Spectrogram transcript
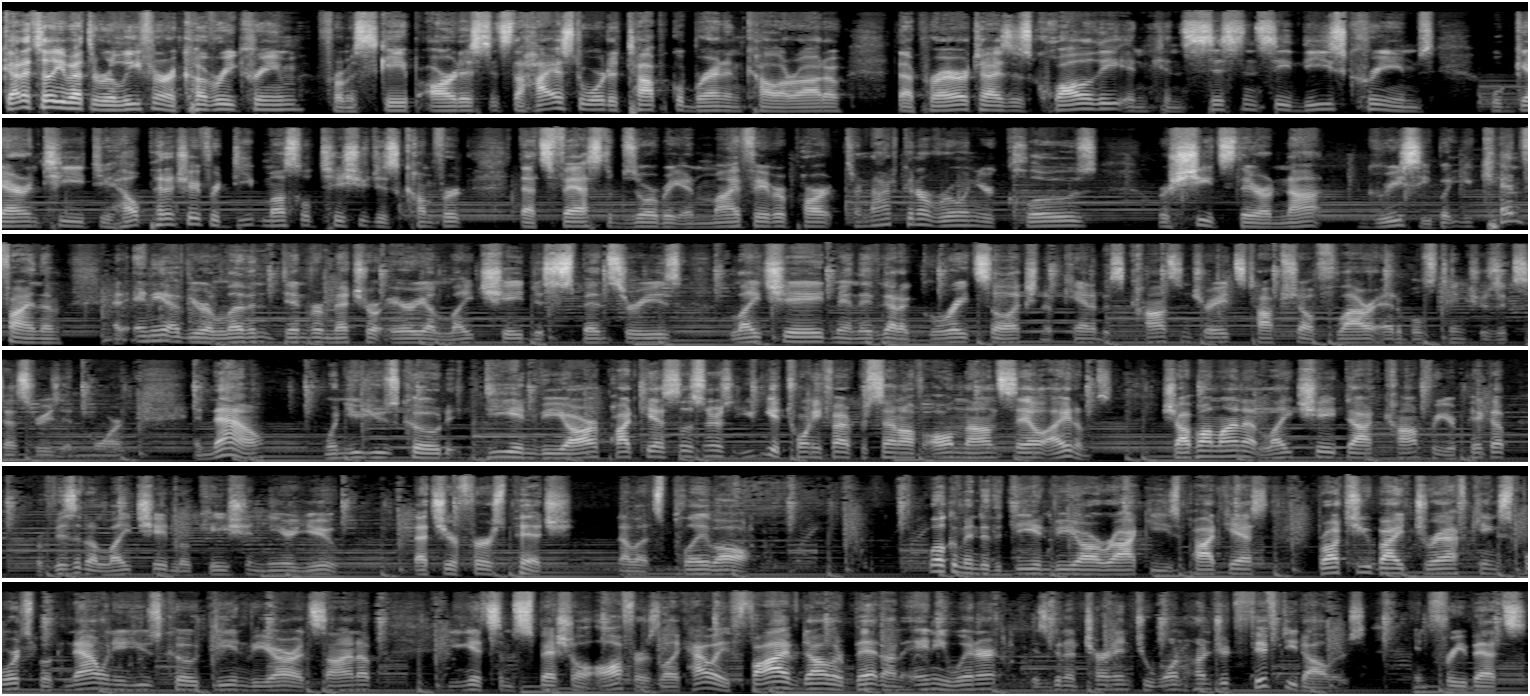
Got to tell you about the Relief and Recovery Cream from Escape Artist. It's the highest awarded topical brand in Colorado that prioritizes quality and consistency. These creams will guarantee to help penetrate for deep muscle tissue discomfort that's fast absorbing. And my favorite part, they're not going to ruin your clothes or sheets. They are not greasy, but you can find them at any of your 11 Denver metro area Lightshade dispensaries. Lightshade, man, they've got a great selection of cannabis concentrates, top shelf flower edibles, tinctures, accessories, and more. And now, when you use code DNVR, podcast listeners, you can get 25% off all non sale items. Shop online at lightshade.com for your pickup or visit a Lightshade location near you. That's your first pitch. Now let's play ball. Welcome into the DNVR Rockies podcast brought to you by DraftKings Sportsbook. Now, when you use code DNVR at signup, you get some special offers like how a $5 bet on any winner is going to turn into $150 in free bets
